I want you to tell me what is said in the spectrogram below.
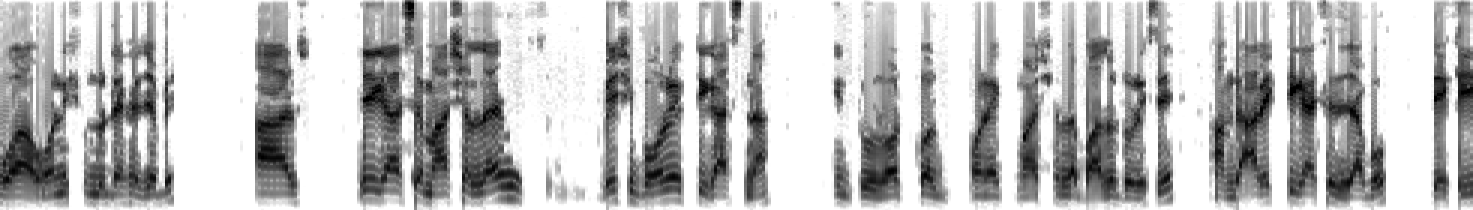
ওয়া অনেক সুন্দর দেখা যাবে। আর এই গাছে মাশাল্লাহ বেশি বড় একটি গাছ না, কিন্তু রটকল অনেক মাশাল্লাহ ভালো ধরেছে। আমরা আরেকটি গাছে যাব, দেখি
